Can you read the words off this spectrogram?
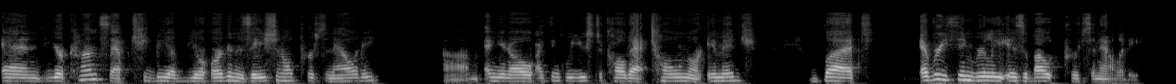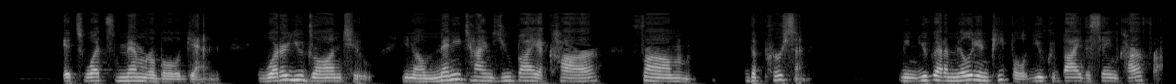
and your concept should be of your organizational personality. Um, and, you know, I think we used to call that tone or image, but everything really is about personality. It's what's memorable again. What are you drawn to? You know, many times you buy a car from the person. I mean, you've got a million people you could buy the same car from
